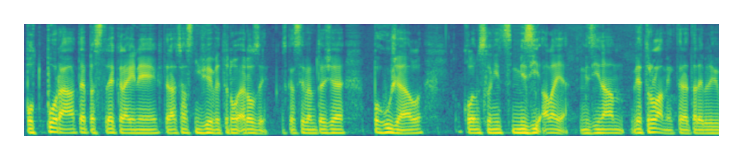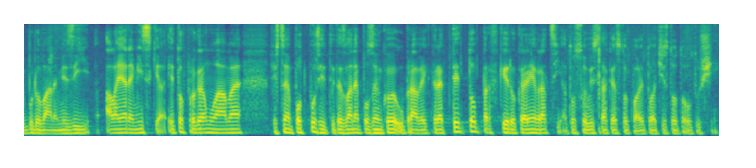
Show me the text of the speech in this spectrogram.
podpora té pestré krajiny, která třeba snižuje větrnou erozi. Dneska si vemte, že bohužel kolem silnic mizí aleje. Mizí nám větrolamy, které tady byly vybudovány, mizí aleje remísky. A i to v programu máme, že chceme podpořit ty tzv. pozemkové úpravy, které tyto prvky do krajiny vrací. A to souvisí také s tou kvalitou a čistotou ovzduší.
